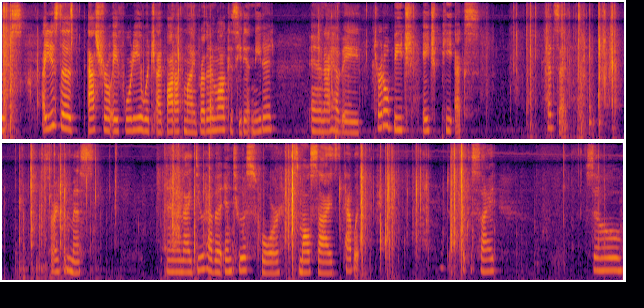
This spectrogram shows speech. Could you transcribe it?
oops I used the Astro A40 which I bought off my brother-in-law because he didn't need it and I have a Turtle Beach HPX headset. Sorry for the mess. And I do have an Intuos 4 small size tablet. Just put this aside. So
